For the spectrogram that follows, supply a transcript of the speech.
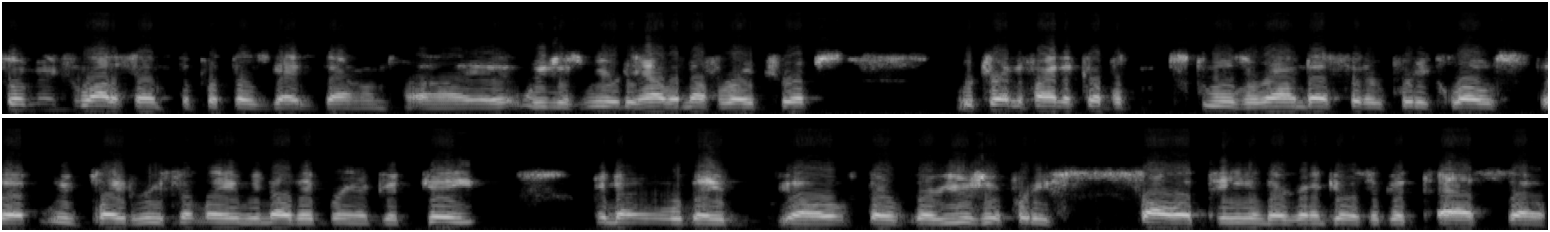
So it makes a lot of sense to put those guys down. Uh, we just we already have enough road trips. We're trying to find a couple schools around us that are pretty close that we've played recently. We know they bring a good gate. We know they, you know, they're they're usually a pretty solid team. They're going to give us a good test. So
